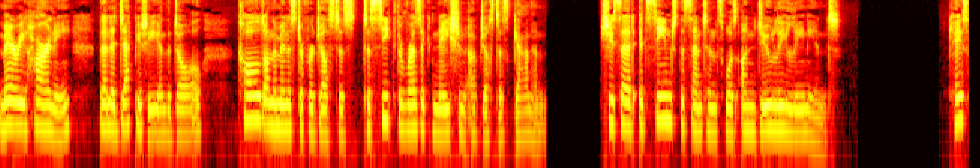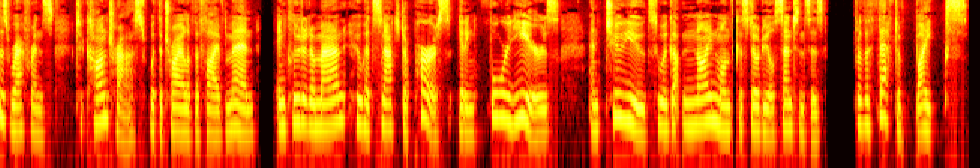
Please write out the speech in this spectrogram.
Mary Harney, then a deputy in the Dáil, called on the Minister for Justice to seek the resignation of Justice Gannon. She said it seemed the sentence was unduly lenient. Cases reference to contrast with the trial of the five men included a man who had snatched a purse getting four years and two youths who had gotten nine month custodial sentences for the theft of bikes.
